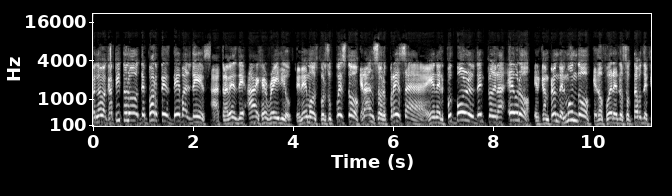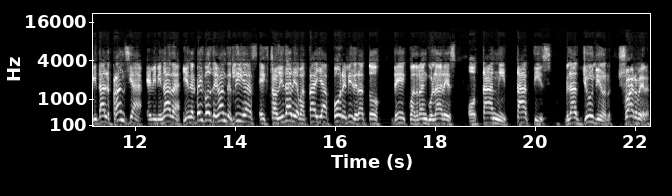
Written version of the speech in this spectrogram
el nuevo capítulo, Deportes de Valdés, a través de iHeart Radio. Tenemos, por supuesto, gran sorpresa en el fútbol dentro de la Euro. El campeón del mundo quedó fuera en los octavos de final, Francia, eliminada. Y en el béisbol de grandes ligas, extraordinaria batalla por el liderato de cuadrangulares. Otani, Tatis, Vlad Jr., Schwarber.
